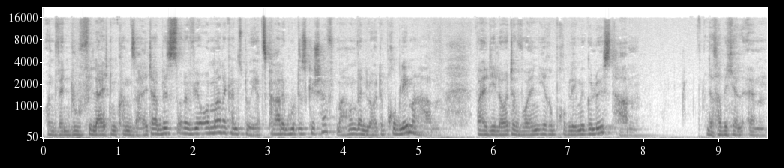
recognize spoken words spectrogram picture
und wenn du vielleicht ein Consulter bist oder wie auch immer, dann kannst du jetzt gerade gutes Geschäft machen, wenn Leute Probleme haben, weil die Leute wollen ihre Probleme gelöst haben. Das habe ich ja ähm,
